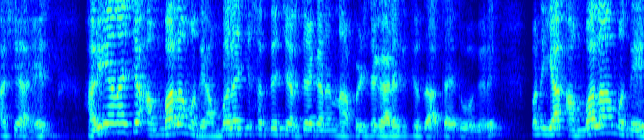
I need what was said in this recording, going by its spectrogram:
असे आहेत. हरियाणाच्या अंबालामध्ये अंबालाची सध्या चर्चा आहे कारण नापेडच्या गाड्या तिथे जात आहेत वगैरे. पण या अंबालामध्ये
